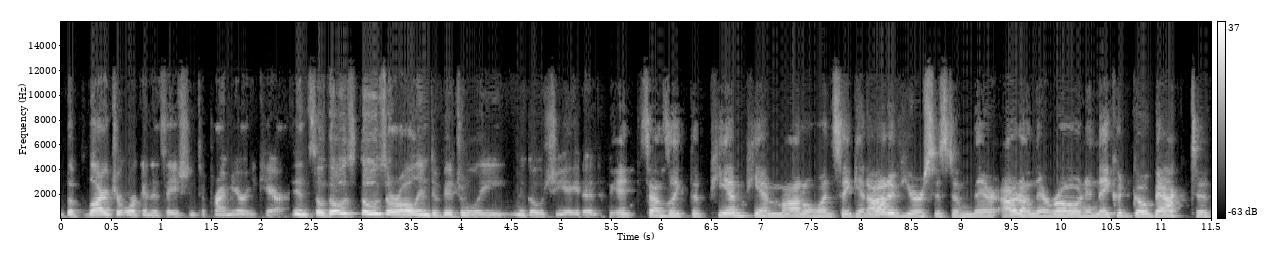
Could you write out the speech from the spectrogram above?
the larger organization to primary care. And so those those are all individually negotiated. It sounds like the PMPM model once they get out of your system they're out on their own and they could go back to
